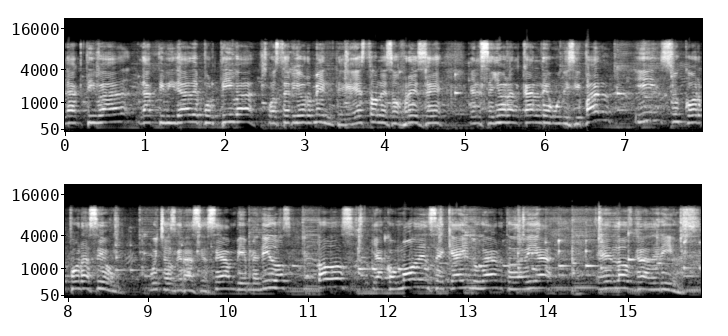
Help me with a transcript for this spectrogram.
la actividad, deportiva posteriormente. Esto les ofrece el señor alcalde municipal y su corporación. Muchas gracias. Sean bienvenidos todos y acomódense que hay lugar todavía en los graderíos.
